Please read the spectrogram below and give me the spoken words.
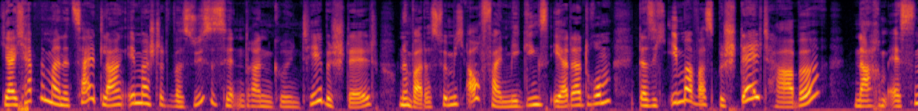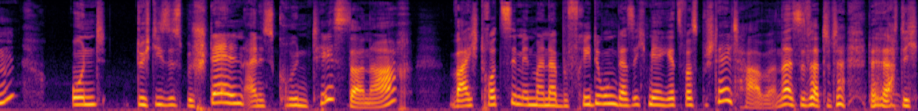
Ja, ich habe mir meine Zeit lang immer statt was Süßes hinten dran einen grünen Tee bestellt und dann war das für mich auch fein. Mir ging es eher darum, dass ich immer was bestellt habe nach dem Essen und durch dieses Bestellen eines grünen Tees danach war ich trotzdem in meiner Befriedigung, dass ich mir jetzt was bestellt habe. Ne? Also war total, da dachte ich,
